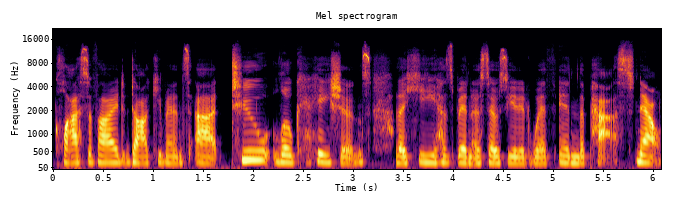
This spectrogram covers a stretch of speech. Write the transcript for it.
classified documents at two locations that he has been associated with in the past. Now,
